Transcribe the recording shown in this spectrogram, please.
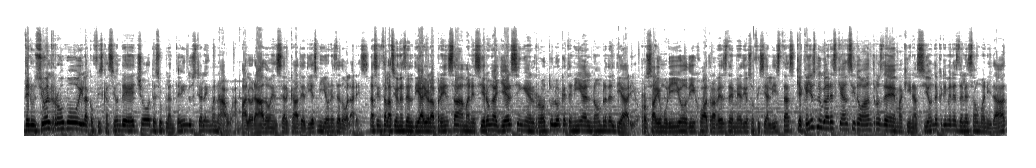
denunció el robo y la confiscación de hecho de su plantel industrial en Managua, valorado en cerca de 10 millones de dólares. Las instalaciones del diario La Prensa amanecieron ayer sin el rótulo que tenía el nombre del diario. Rosario Murillo dijo a través de medios oficialistas que aquellos lugares que han sido antros de maquinación de crímenes de lesa humanidad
